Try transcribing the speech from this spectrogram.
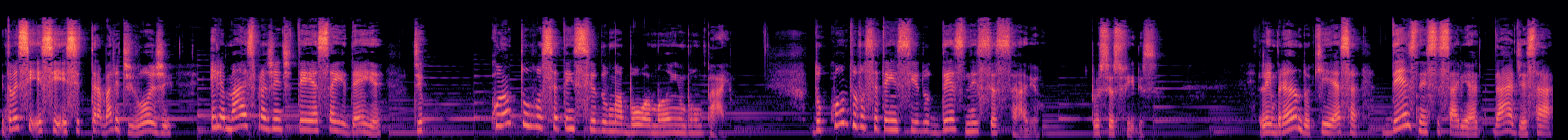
Então esse, esse, esse trabalho de hoje, ele é mais para a gente ter essa ideia de quanto você tem sido uma boa mãe, um bom pai do quanto você tem sido desnecessário para os seus filhos. Lembrando que essa desnecessariedade, essa,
